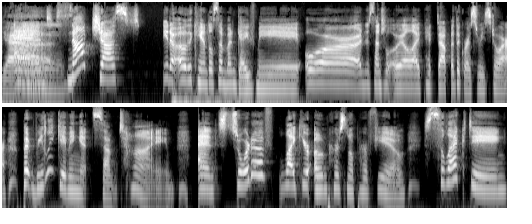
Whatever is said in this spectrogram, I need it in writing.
Yes. And not just, you know, oh, the candle someone gave me or an essential oil I picked up at the grocery store, but really giving it some time and sort of like your own personal perfume, selecting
